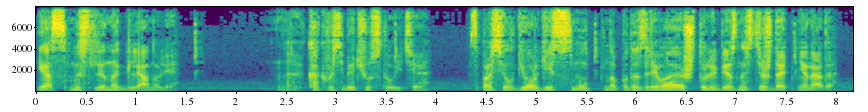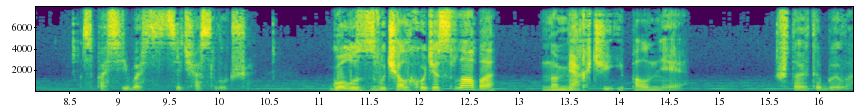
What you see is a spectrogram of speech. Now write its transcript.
и осмысленно глянули. «Как вы себя чувствуете?» — спросил Георгий, смутно подозревая, что любезности ждать не надо. «Спасибо, сейчас лучше». Голос звучал хоть и слабо, но мягче и полнее. «Что это было?»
